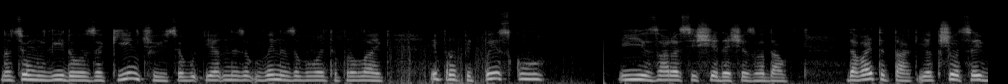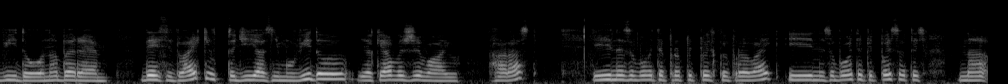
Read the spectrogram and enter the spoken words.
На цьому відео закінчується. Я ви не забувайте про лайк і про підписку. І зараз іще дещо згадав. Давайте так, якщо це відео набере 10 лайків, тоді я зніму відео, як я виживаю. Гаразд? І не забувайте про підписку і про лайк. І не забувайте підписуватись на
